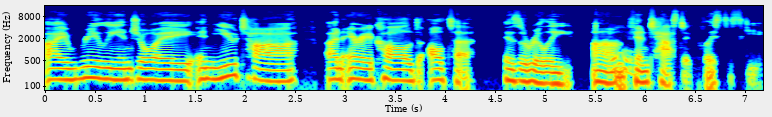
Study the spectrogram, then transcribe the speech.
I really enjoy in Utah an area called Alta is a really um, fantastic place to ski.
